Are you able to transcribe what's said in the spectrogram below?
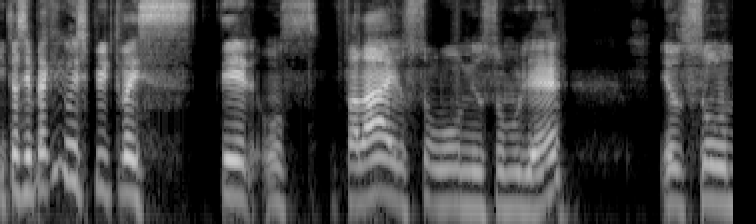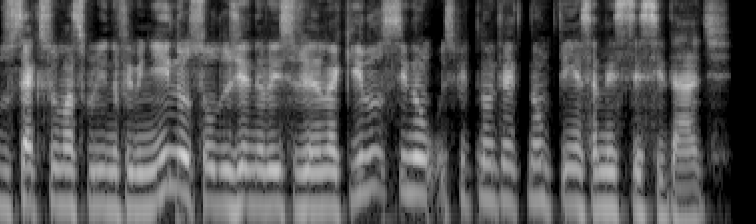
Então, assim, para que um espírito vai ter uns. falar, ah, eu sou homem, eu sou mulher, eu sou do sexo masculino ou feminino, eu sou do gênero isso, gênero aquilo, se não, o espírito não tem, não tem essa necessidade,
